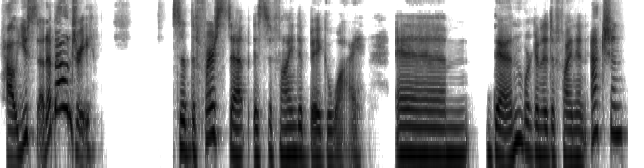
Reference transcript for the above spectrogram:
how you set a boundary. So the first step is to find a big why. And then we're going to define an action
